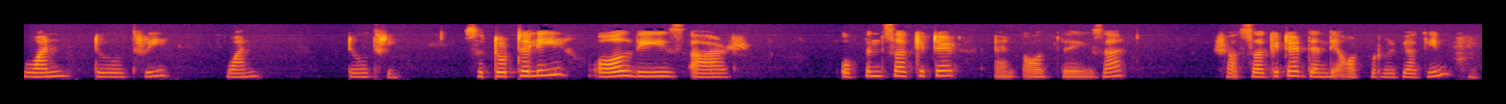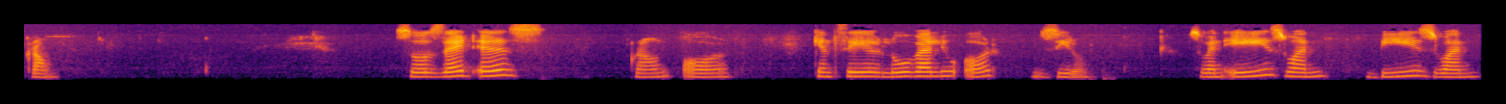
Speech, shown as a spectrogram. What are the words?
1 2 3 1 2 3 so totally all these are open circuited and all these are short circuited then the output will be again ground. So Z is ground or can say low value or 0 so when A is 1 B is 1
